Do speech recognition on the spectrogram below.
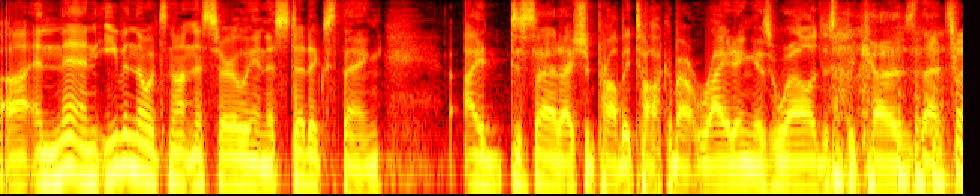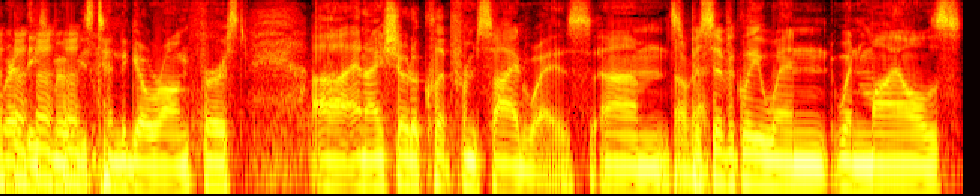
Uh, and then, even though it's not necessarily an aesthetics thing, I decided I should probably talk about writing as well, just because that's where these movies tend to go wrong first. Uh, and I showed a clip from Sideways, um, specifically when when Miles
